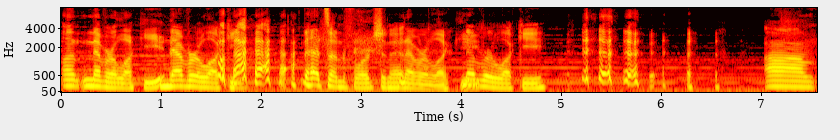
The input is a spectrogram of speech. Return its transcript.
uh, never lucky. Never lucky. That's unfortunate. never lucky. Never lucky. Um,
